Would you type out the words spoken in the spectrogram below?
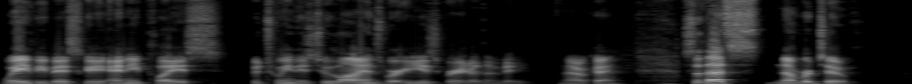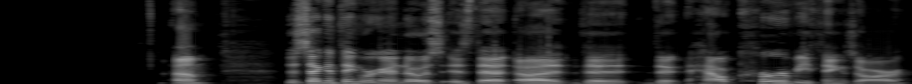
wavy basically any place between these two lines where e is greater than v. Okay? So that's number two. Um, the second thing we're going to notice is that uh, the the how curvy things are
